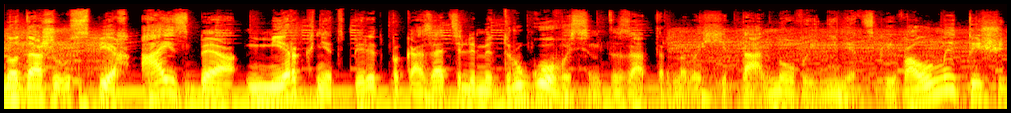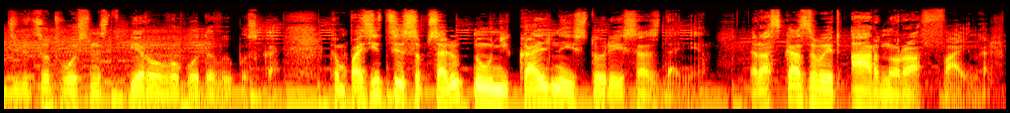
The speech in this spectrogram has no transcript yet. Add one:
Но даже успех Айсбеа меркнет перед показателями другого синтезаторного хита новой немецкой волны 1981 года выпуска. Композиции с абсолютно уникальной историей создания. Рассказывает Арно Раффайнер.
